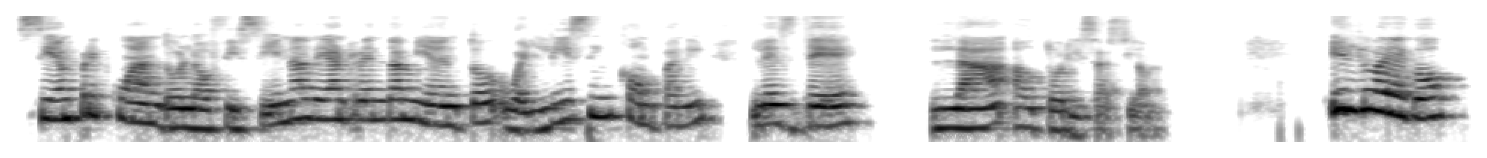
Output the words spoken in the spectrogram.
siempre y cuando la oficina de arrendamiento o el leasing company les dé la autorización. Y luego,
